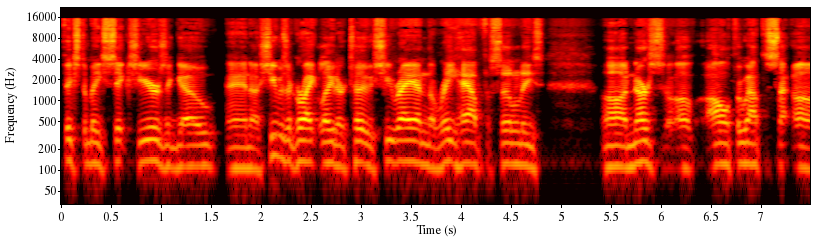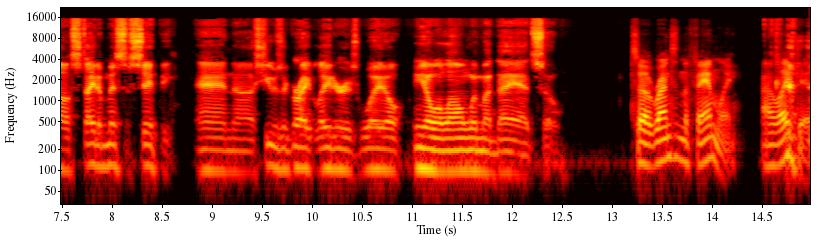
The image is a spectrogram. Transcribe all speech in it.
fixed to be six years ago, and uh, she was a great leader too. She ran the rehab facilities, uh, nurse uh, all throughout the uh, state of Mississippi, and uh, she was a great leader as well. You know, along with my dad. So, so it runs in the family. I like it.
